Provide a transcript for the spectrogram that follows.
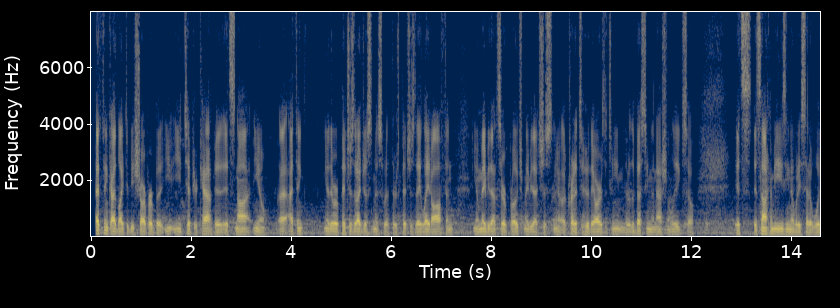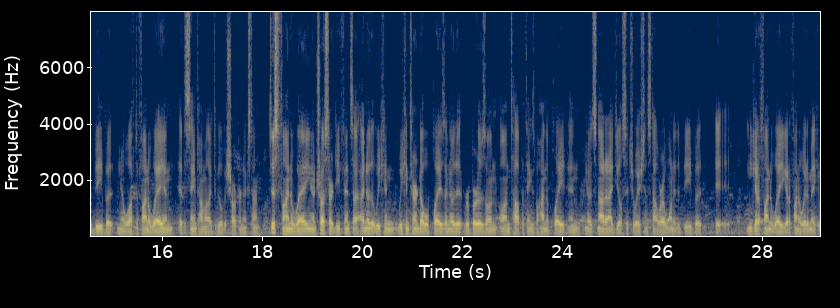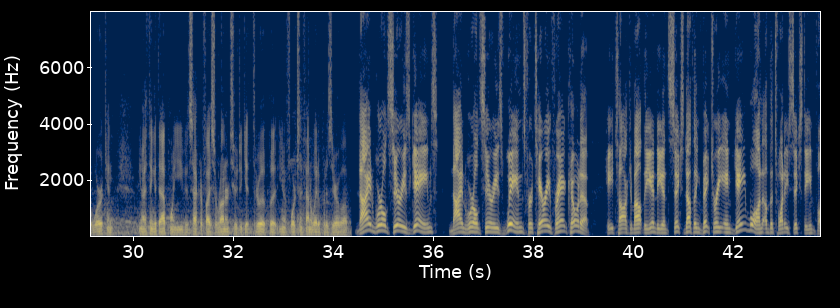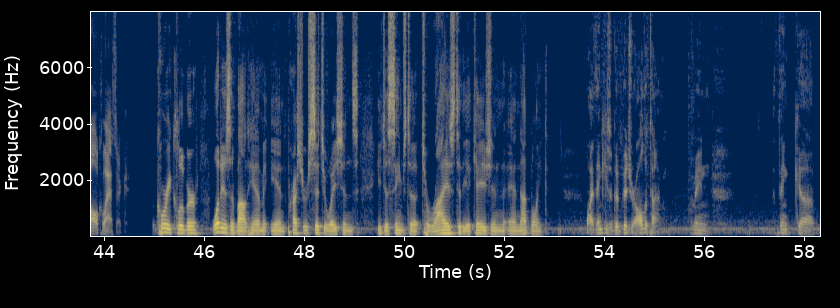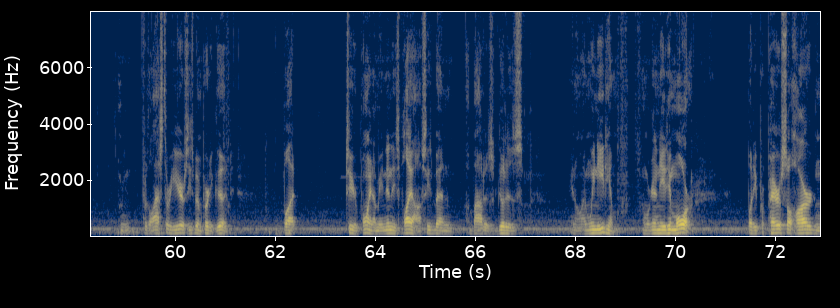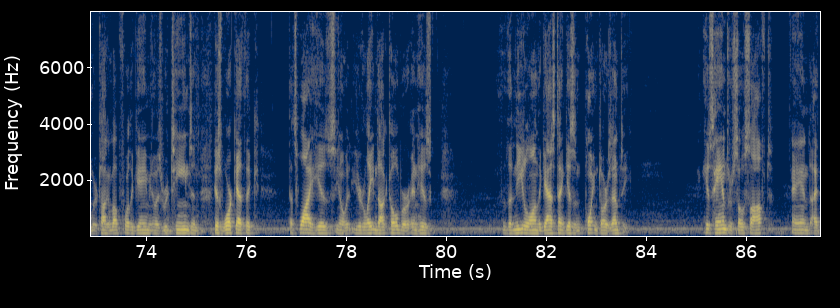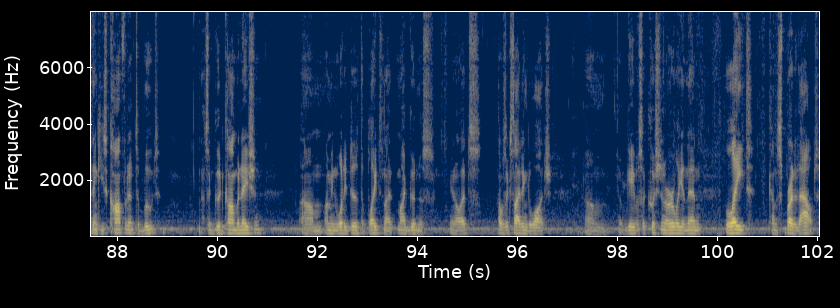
I think I'd like to be sharper, but you, you tip your cap. It, it's not, you know, I, I think you know, there were pitches that I just missed with. There's pitches they laid off, and you know, maybe that's their approach. Maybe that's just you know a credit to who they are as a team. They're the best team in the National League, so it's it's not going to be easy. Nobody said it would be, but you know we'll have to find a way. And at the same time, I like to be a little bit sharper next time. Just find a way. You know, trust our defense. I, I, know that we can we can turn double plays. I know that Roberto's on on top of things behind the plate, and you know it's not an ideal situation. It's not where I wanted to be, but it, you got to find a way. You got to find a way to make it work. And you know, I think at that point you even sacrifice a run or two to get through it. But you know, fortunately, found a way to put a zero up. Nine World Series games, nine World Series wins for Terry Francona. He talked about the Indians' 6 0 victory in Game 1 of the 2016 Fall Classic. Corey Kluber, what is about him in pressure situations? He just seems to, to rise to the occasion and not blink. Well, I think he's a good pitcher all the time. I mean, I think, uh, I mean, for the last three years, he's been pretty good. But to your point, I mean, in these playoffs, he's been about as good as, you know, and we need him, and we're going to need him more. but he prepares so hard, and we were talking about before the game, you know, his routines and his work ethic. That's why his, you know, you're late into October, and his the needle on the gas tank isn't pointing towards empty. His hands are so soft, and I think he's confident to boot. That's a good combination. Um, I mean, what he did at the plate tonight, my goodness, you know, it's that was exciting to watch. Um, gave us a cushion early, and then late, kind of spread it out.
